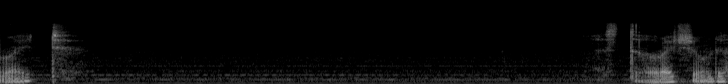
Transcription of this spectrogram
right the uh, right shoulder.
